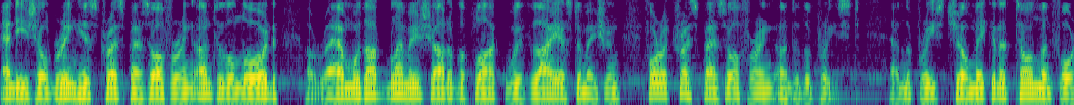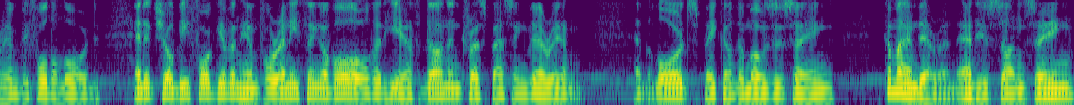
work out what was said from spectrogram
And he shall bring his trespass offering unto the Lord, a ram without blemish out of the flock, with thy estimation, for a trespass offering unto the priest. And the priest shall make an atonement for him before the Lord, and it shall be forgiven him for anything of all that he hath done in trespassing therein. And the Lord spake unto Moses, saying, Command Aaron and his sons, saying,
